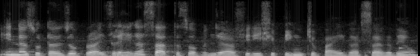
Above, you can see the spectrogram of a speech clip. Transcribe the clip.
ਇਹਨਾਂ ਸੂਟਾਂ ਦਾ ਜੋ ਪ੍ਰਾਈਸ ਰਹੇਗਾ 750 ਫ੍ਰੀ ਸ਼ਿਪਿੰਗ ਚ ਪਾਈ ਕਰ ਸਕਦੇ ਹੋ।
